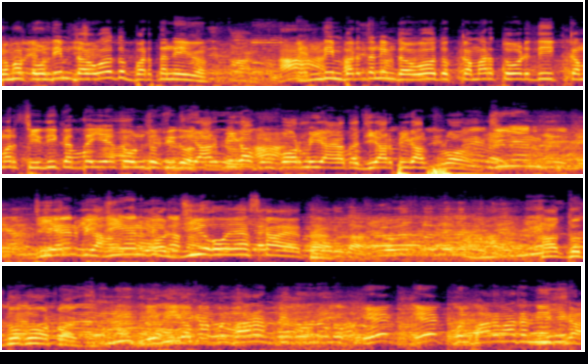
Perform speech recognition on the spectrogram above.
कमर तोड़ में दोगे तो बर्तनी हिंदी में बर्तनी में दोगे तो कमर तोड़ दी कमर सीधी कर दी ये तो उन तो सीधो जीआरपी का फुल फॉर्म ही आया था जीआरपी का फुल फॉर्म जीएनपी। जीएनपी और जी ओ एस का आया था। हाँ दो दो दो ऑटो आए नीति का फुल फार्म एक एक फुल फार्म आता नीति का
